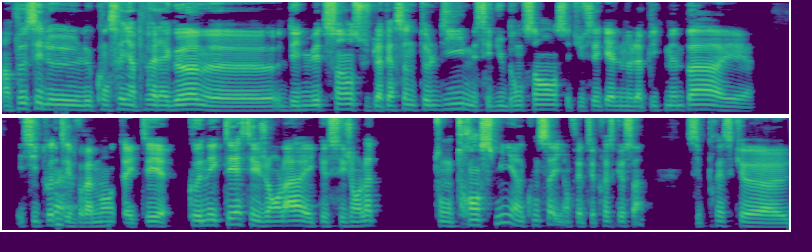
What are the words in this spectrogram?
un peu c'est le, le conseil un peu à la gomme, euh, dénué de sens, où la personne te le dit, mais c'est du bon sens et tu sais qu'elle ne l'applique même pas. Et, et si toi t'es vraiment, t'as été connecté à ces gens-là et que ces gens-là t'ont transmis un conseil, en fait, c'est presque ça. C'est presque euh,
